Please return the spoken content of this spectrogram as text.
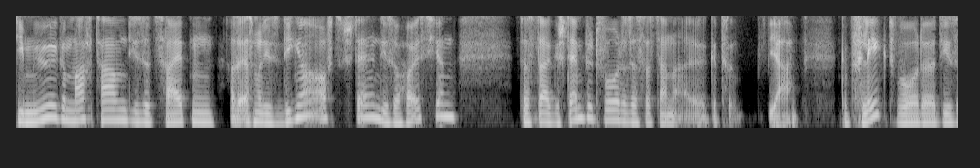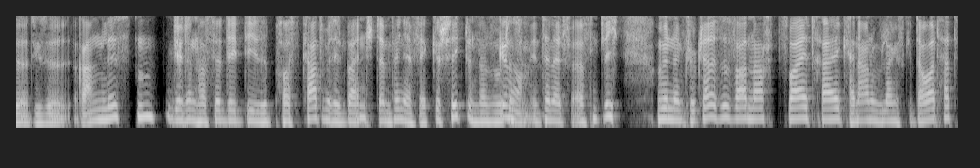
die Mühe gemacht haben, diese Zeiten, also erstmal diese Dinge aufzustellen, diese Häuschen, dass da gestempelt wurde, dass das dann äh, ja, gepflegt wurde, diese, diese Ranglisten. Ja, dann hast du ja die, diese Postkarte mit den beiden Stempeln ja weggeschickt und dann wird genau. das im Internet veröffentlicht. Und wenn dann Glück hattest, es war nach zwei, drei, keine Ahnung, wie lange es gedauert hat.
